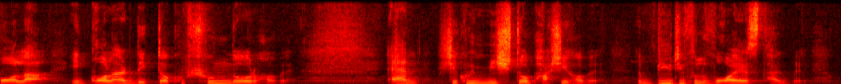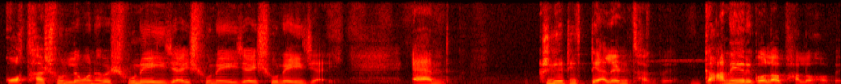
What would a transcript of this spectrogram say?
গলা, এই গলার দিকটা খুব সুন্দর হবে। অ্যান্ড সে খুবই মিষ্ট ভাষী হবে। বিউটিফুল ভয়েস থাকবে। কথা শুনলে মনে হবে শুনেই যাই শুনেই যাই শুনেই যাই। অ্যান্ড ক্রিয়েটিভ ট্যালেন্ট থাকবে। গানের গলা ভালো হবে।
